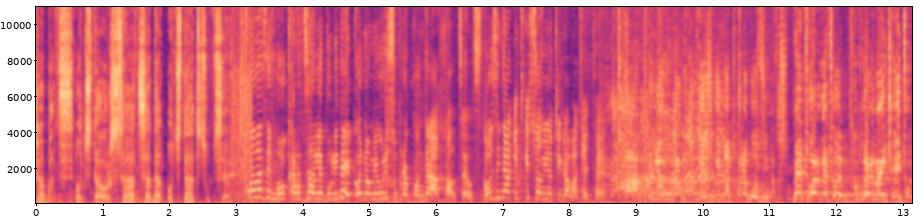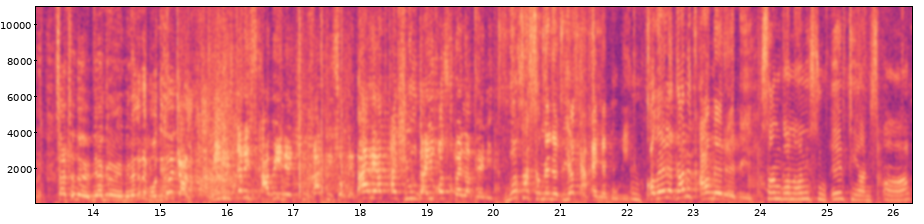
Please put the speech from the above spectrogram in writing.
შაბათს 22 საათსა და 30 წუთზე. ყველაზე მოკრძალებული და ეკონომიური სუფრა გქონდა ახალ წელს. გოზინაყიც კი სოვიოთი გავაკეთე. აფლი უნდა კონდეს გინდა თორა გოზინახს. მე თუ არ გეცოდე, ფუტკარი მაინც შეიცოდე. საცადავები აგროვები რა და მოდი ხარ ჭან. მინისტრის კაბინეტში ხართ ისოდე. ბარიატყაში უნდა იყოს ყველაფერი. მოსასმენებია დაყენებული. ყველგან კამერები. სამგან არის ერთი არის აქ,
